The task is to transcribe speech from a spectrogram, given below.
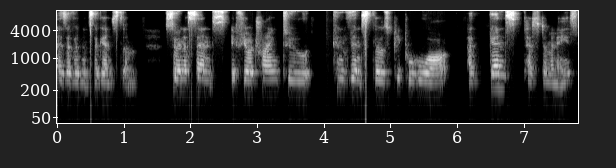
as evidence against them. So, in a sense, if you're trying to convince those people who are against testimonies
